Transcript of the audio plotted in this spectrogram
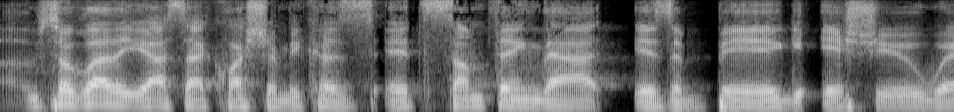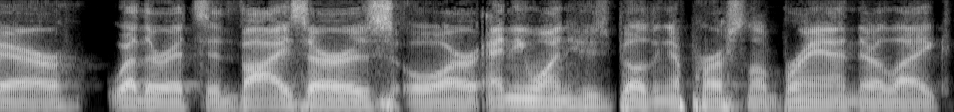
I'm so glad that you asked that question because it's something that is a big issue where whether it's advisors or anyone who's building a personal brand, they're like,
